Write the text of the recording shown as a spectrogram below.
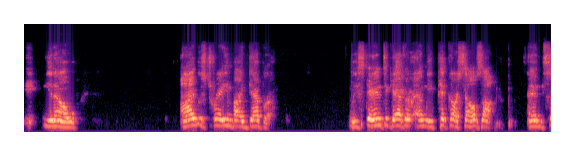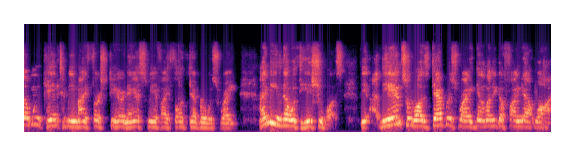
you know, I was trained by Deborah. We stand together and we pick ourselves up. And someone came to me my first year and asked me if I thought Deborah was right. I didn't even know what the issue was. The, the answer was Deborah's right. Now let me go find out why.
